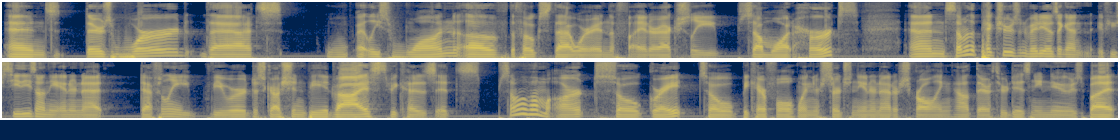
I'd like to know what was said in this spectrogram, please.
and there's word that w- at least one of the folks that were in the fight are actually somewhat hurt. And some of the pictures and videos, again, if you see these on the internet, definitely viewer discretion be advised because it's some of them aren't so great. So be careful when you're searching the internet or scrolling out there through Disney News. But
